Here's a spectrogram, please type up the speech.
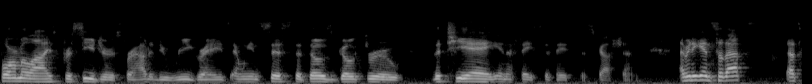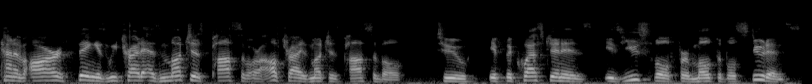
formalized procedures for how to do regrades, and we insist that those go through the TA in a face-to-face discussion. I mean, again, so that's that's kind of our thing is we try to as much as possible, or I'll try as much as possible to, if the question is is useful for multiple students,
